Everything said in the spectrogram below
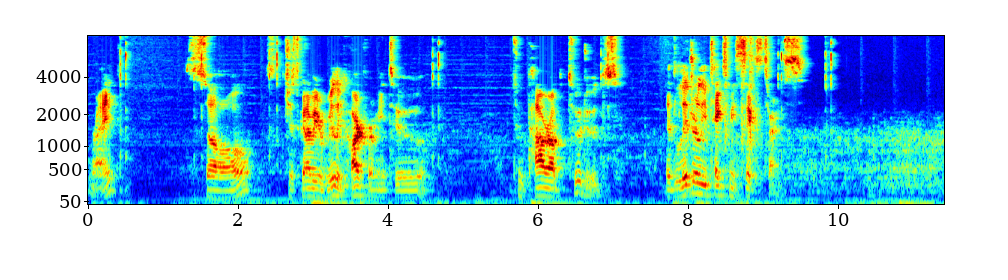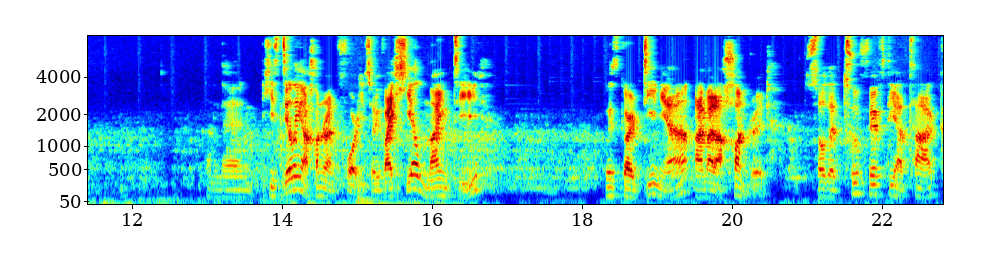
right? So it's just gonna be really hard for me to to power up two dudes. It literally takes me six turns. And then he's dealing 140. So if I heal 90 with Gardenia, I'm at 100. So the 250 attack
